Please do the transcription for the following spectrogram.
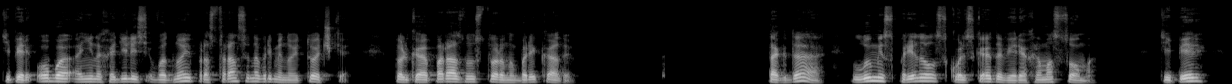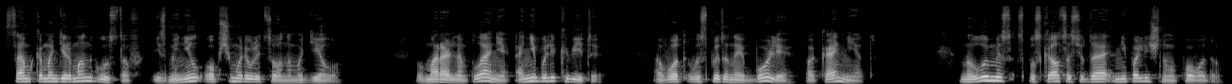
Теперь оба они находились в одной пространственно-временной точке, только по разную сторону баррикады. Тогда Лумис предал скользкое доверие хромосома. Теперь сам командир мангустов изменил общему революционному делу. В моральном плане они были квиты, а вот в испытанной боли пока нет. Но Лумис спускался сюда не по личному поводу.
